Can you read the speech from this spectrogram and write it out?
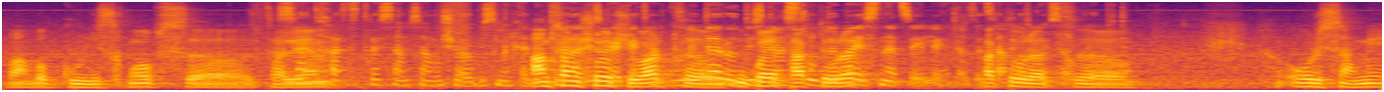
ვამბობ გულისხმობს ძალიან ხართ დღეს ამ სამუშაოების მიხედვით. ამ სამუშაოებში ვართ უკვე ფაქტურად ეს ნაწილი, რაზეც ფაქტურად ორი სამი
